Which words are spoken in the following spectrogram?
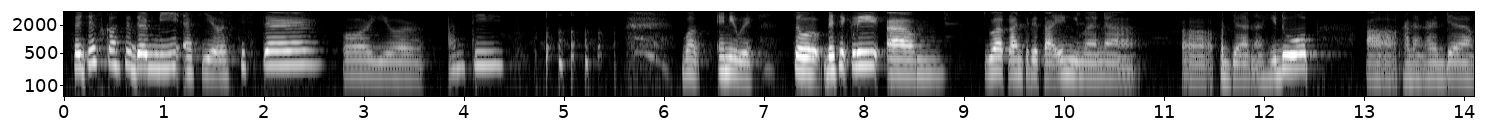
So just consider me as your sister or your auntie. Well anyway so basically um, gue akan ceritain gimana uh, perjalanan hidup kadang kadang-kadang.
